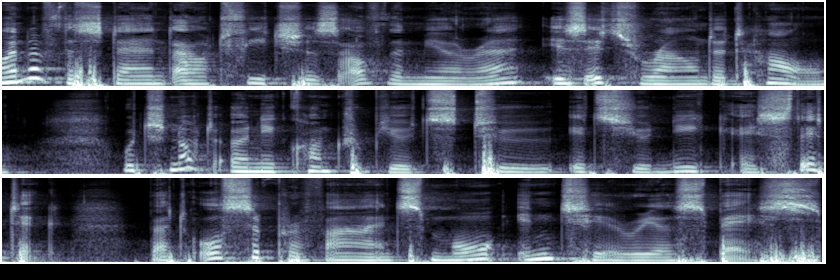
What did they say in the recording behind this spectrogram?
One of the standout features of the Miura is its rounded hull, which not only contributes to its unique aesthetic, but also provides more interior space.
